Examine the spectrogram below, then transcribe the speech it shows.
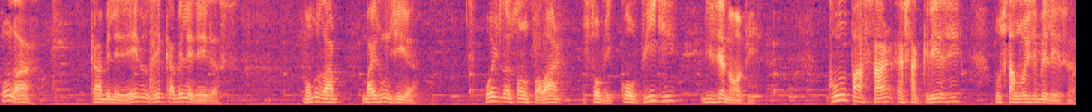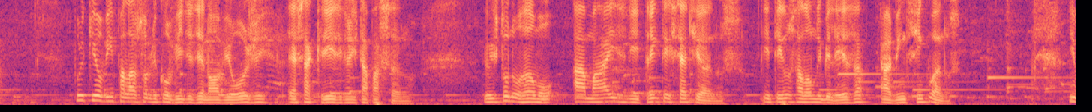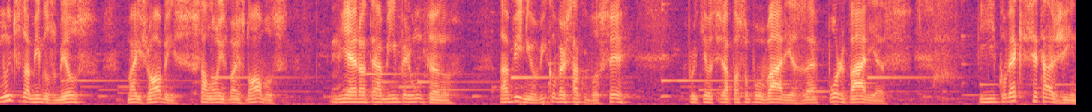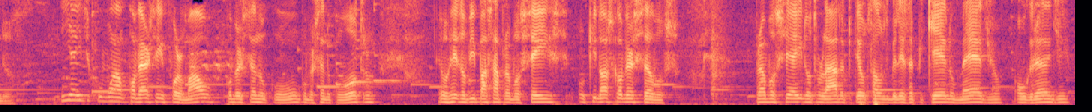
Olá, cabeleireiros e cabeleireiras. Vamos lá, mais um dia. Hoje nós vamos falar sobre Covid-19. Como passar essa crise nos salões de beleza. Por que eu vim falar sobre Covid-19 hoje, essa crise que a gente está passando? Eu estou no ramo há mais de 37 anos e tenho um salão de beleza há 25 anos. E muitos amigos meus, mais jovens, salões mais novos, vieram até a mim perguntando: Lavínia, eu vim conversar com você porque você já passou por várias, né? Por várias. E como é que você está agindo? E aí, com uma conversa informal, conversando com um, conversando com o outro, eu resolvi passar para vocês o que nós conversamos. Para você aí do outro lado que tem um salão de beleza pequeno, médio ou grande,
